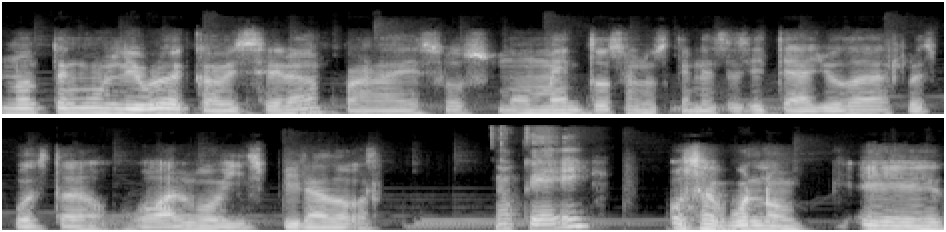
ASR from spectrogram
no tengo un libro de cabecera para esos momentos en los que necesite ayuda, respuesta o algo inspirador. Ok. O sea, bueno, eh,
